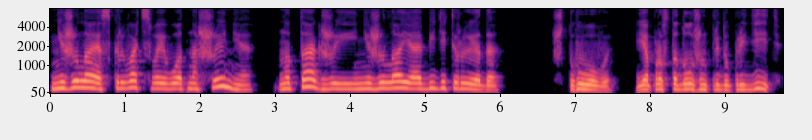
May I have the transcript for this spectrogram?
не желая скрывать своего отношения но также и не желая обидеть Реда. Что вы? Я просто должен предупредить,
